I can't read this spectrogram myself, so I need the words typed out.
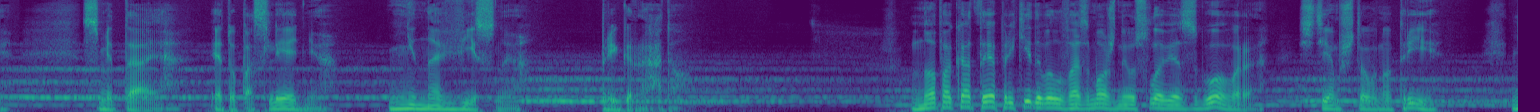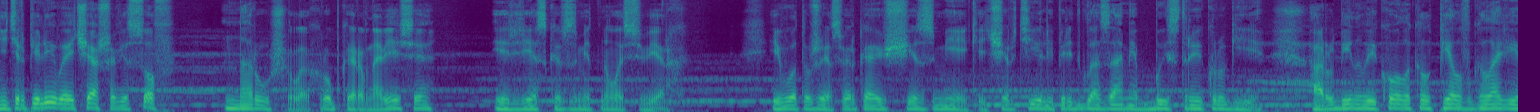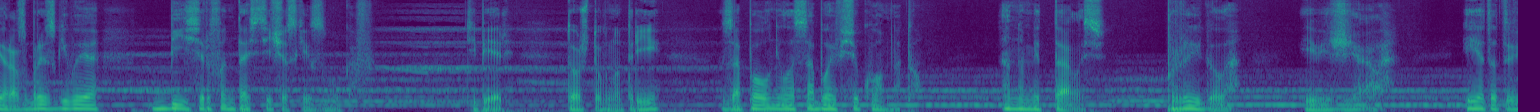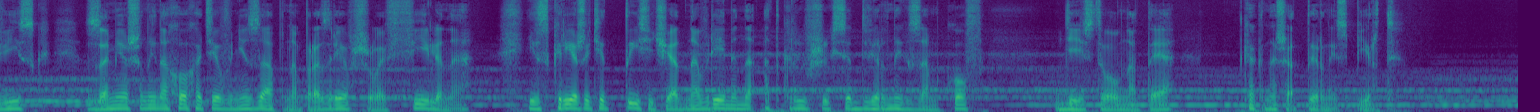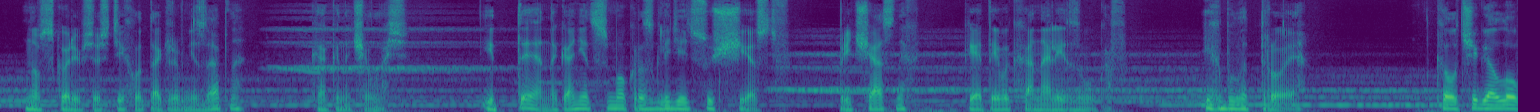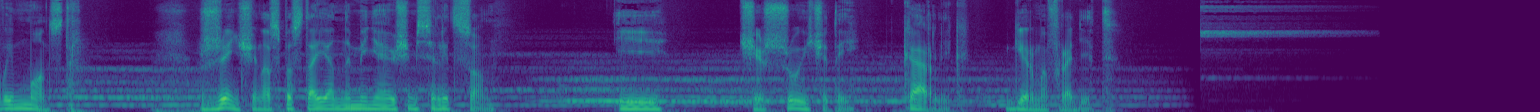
сметая эту последнюю, ненавистную преграду. Но пока Т прикидывал возможные условия сговора с тем, что внутри, нетерпеливая чаша весов — нарушила хрупкое равновесие и резко взметнулась вверх. И вот уже сверкающие змейки чертили перед глазами быстрые круги, а рубиновый колокол пел в голове, разбрызгивая бисер фантастических звуков. Теперь то, что внутри, заполнило собой всю комнату. Оно металось, прыгало и визжало. И этот виск, замешанный на хохоте внезапно прозревшего филина, и скрежете тысячи одновременно открывшихся дверных замков, действовал на Т, как на шатырный спирт. Но вскоре все стихло так же внезапно, как и началось. И Т, наконец, смог разглядеть существ, причастных к этой вакханалии звуков. Их было трое — колчеголовый монстр. Женщина с постоянно меняющимся лицом. И чешуйчатый карлик-гермафродит.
